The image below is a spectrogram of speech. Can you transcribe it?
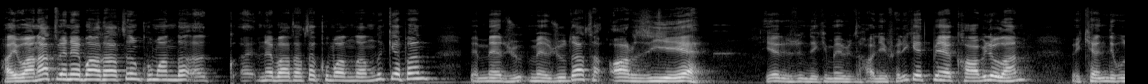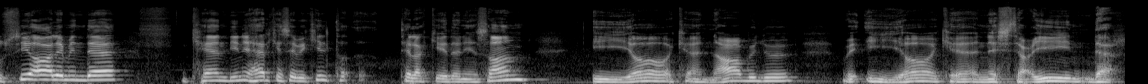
hayvanat ve nebatatın kumanda, nebatata kumandanlık yapan ve mevcu, mevcudat arziyeye, yeryüzündeki mevcut halifelik etmeye kabil olan ve kendi hususi aleminde kendini herkese vekil telakki eden insan, İyyâke na'budu ve İyyâke nesta'in der.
